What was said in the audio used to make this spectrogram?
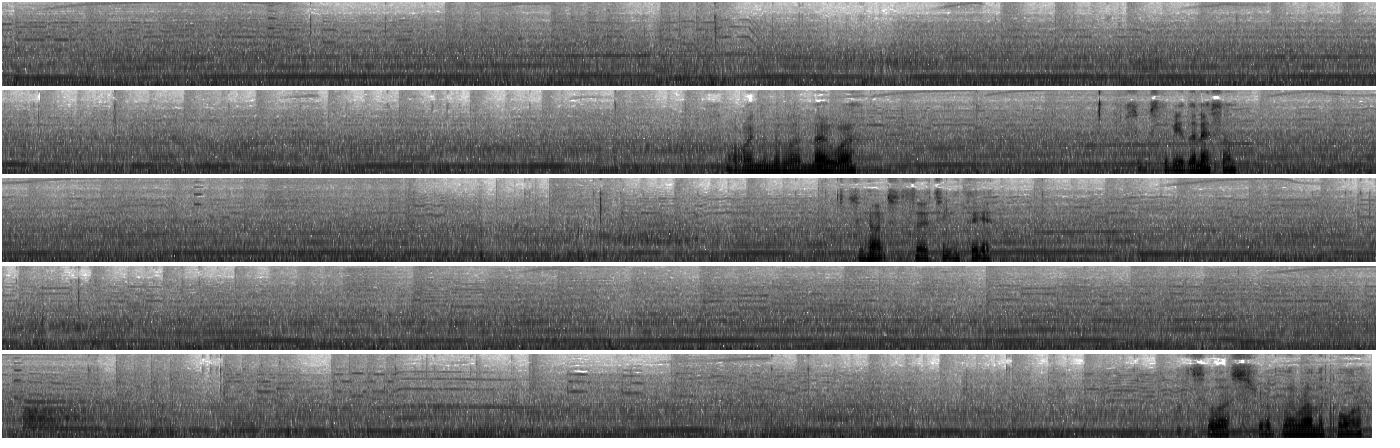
Oh, in the middle of nowhere. Seems to be the Nissan. How the 13th here. Struggling around the corner.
